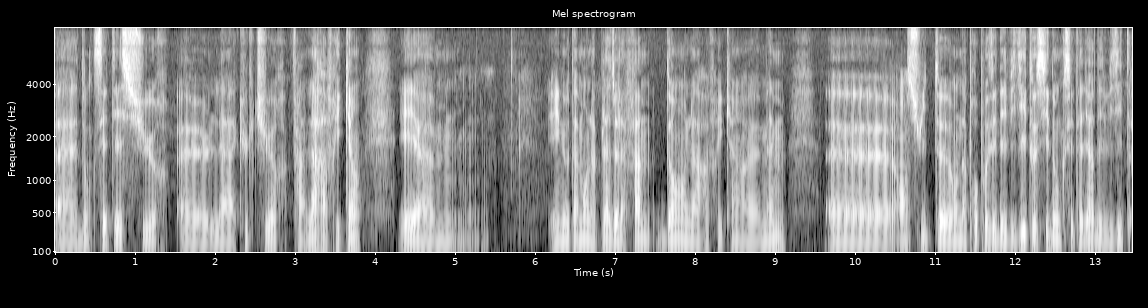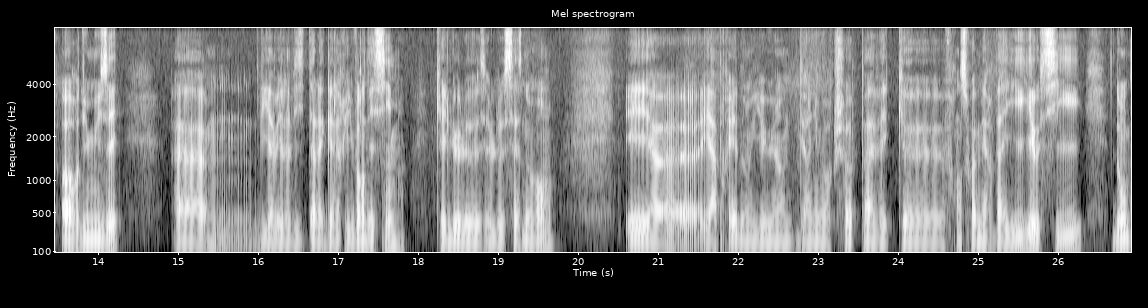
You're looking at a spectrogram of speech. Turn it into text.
Euh, donc c'était sur euh, la culture, enfin l'art africain et, et notamment la place de la femme dans l'art africain même. ensuite, on a proposé des visites aussi, donc c'est-à-dire des visites hors du musée. il y avait la visite à la galerie Vendécime qui a eu lieu le 16 novembre. Et, euh, et, après, donc, il y a eu un dernier workshop avec euh, François Mervailly aussi, donc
